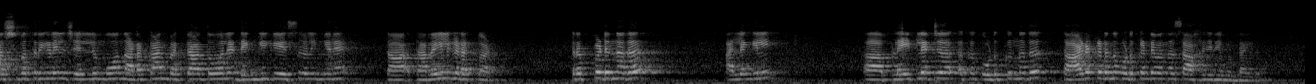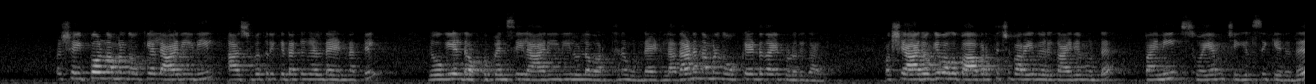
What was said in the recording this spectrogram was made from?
ആശുപത്രികളിൽ ചെല്ലുമ്പോൾ നടക്കാൻ പറ്റാത്ത പോലെ ഡെങ്കി കേസുകൾ ഇങ്ങനെ തറയിൽ കിടക്കുകയാണ്. ട്രിപ്പിടുന്നത് അല്ലെങ്കിൽ പ്ലേറ്റ്ലെറ്റ് ഒക്കെ കൊടുക്കുന്നത് താഴെ കിടന്ന് കൊടുക്കേണ്ടി വന്ന സാഹചര്യം ഉണ്ടായിരുന്നു. പക്ഷെ ഇപ്പോൾ നമ്മൾ നോക്കിയാൽ ആ രീതിയിൽ ആശുപത്രി കിടക്കുകളുടെ എണ്ണത്തിൽ രോഗികളുടെ ഒക്കുപ്പൻസിയിൽ ആ രീതിയിലുള്ള വർധനം ഉണ്ടായിട്ടില്ല. അതാണ് നമ്മൾ നോക്കേണ്ടതായിട്ടുള്ളൊരു കാര്യം. പക്ഷെ ആരോഗ്യവകുപ്പ് ആവർത്തിച്ച് പറയുന്ന ഒരു കാര്യമുണ്ട്. പനി സ്വയം ചികിത്സിക്കരുത്.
